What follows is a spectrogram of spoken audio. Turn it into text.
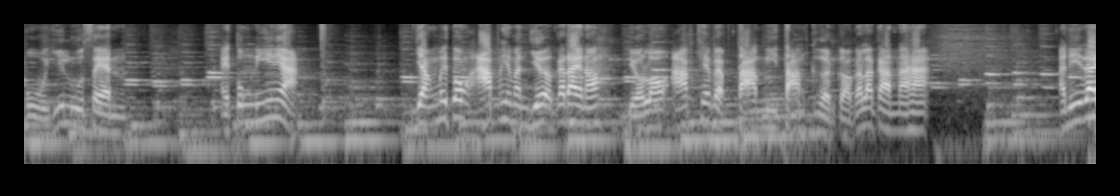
ปู่ฮิลูเซนไอ้ตรงนี้เนี่ยยังไม่ต้องอัพให้มันเยอะก็ได้เนาะเดี๋ยวเราอัพแค่แบบตามมีตามเกิดก่อนก็แล้วกันนะฮะอันนี้ได้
